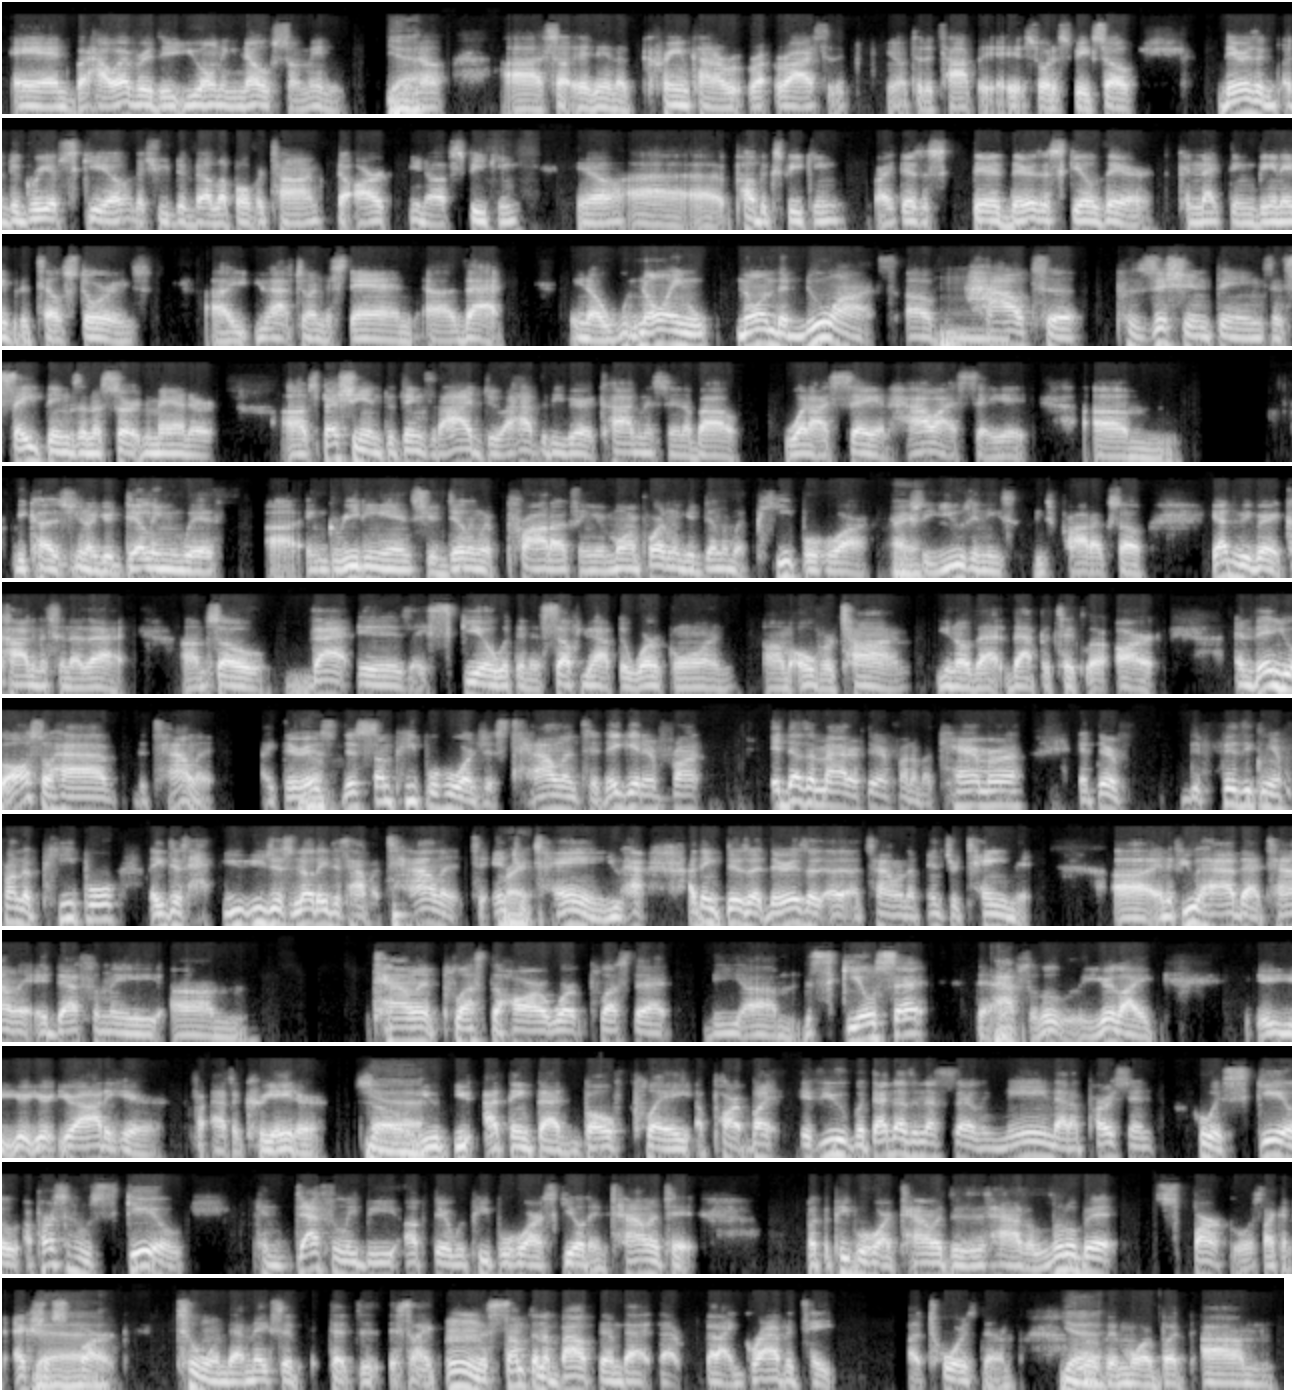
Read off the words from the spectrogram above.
and but however, the, you only know so many. Yeah. You know, uh, so and then the cream kind of r- rise to the you know to the top, it, it, so to speak. So there is a, a, degree of skill that you develop over time. The art, you know, of speaking, you know, uh, uh public speaking, right? There's a there there's a skill there, connecting, being able to tell stories, uh, you have to understand uh, that you know knowing knowing the nuance of mm. how to position things and say things in a certain manner uh, especially in the things that i do i have to be very cognizant about what i say and how i say it um, because you know you're dealing with uh, ingredients you're dealing with products and you're more importantly you're dealing with people who are right. actually using these these products so you have to be very cognizant of that um, so that is a skill within itself you have to work on um, over time, you know, that that particular art. And then you also have the talent. Like there yeah. is, there's some people who are just talented. They get in front. It doesn't matter if they're in front of a camera, if they're they're physically in front of people they just you you just know they just have a talent to entertain right. you have i think there's a there is a, a talent of entertainment uh, and if you have that talent it definitely um, talent plus the hard work plus that the um the skill set then yeah. absolutely you're like you, you you're you're out of here for, as a creator so yeah. you you I think that both play a part but if you but that doesn't necessarily mean that a person who is skilled a person who's skilled can definitely be up there with people who are skilled and talented but the people who are talented just has a little bit sparkle it's like an extra yeah. spark to them that makes it that it's like mm, there's something about them that that that I gravitate uh, towards them yeah. a little bit more. But um,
